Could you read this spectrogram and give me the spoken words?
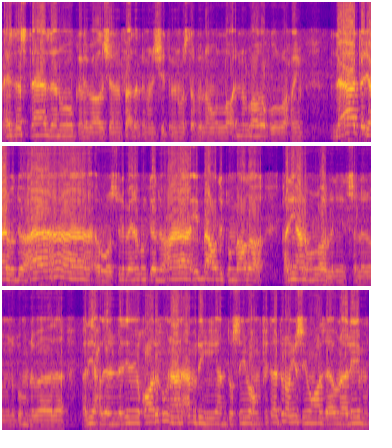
فإذا استأذنوك لبعض الشأن فأذن لمن شئت منه واستغفر لهم. الله إن الله غفور رحيم. لا تجعلوا دعاء الرسول بينكم كدعاء بعضكم بعضا. قد يعلم الله الذين يتسللوا منكم لبادا فليحذر الذين يخالفون عن أمره أن تصيبهم فتنة أو يصيبهم عذاب أليم؟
